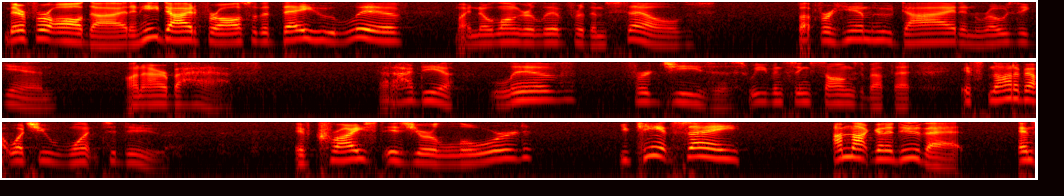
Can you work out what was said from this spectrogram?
therefore all died, and he died for all, so that they who live might no longer live for themselves but for him who died and rose again on our behalf. That idea, live for Jesus. We even sing songs about that. It's not about what you want to do. If Christ is your Lord, you can't say, I'm not going to do that, and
